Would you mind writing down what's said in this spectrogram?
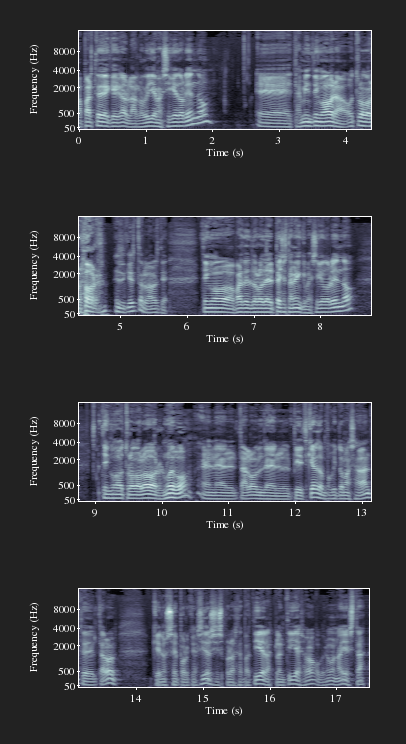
Aparte de que, claro, la rodilla me sigue doliendo, eh, también tengo ahora otro dolor. es que esto es la hostia. Tengo, aparte del dolor del pecho también, que me sigue doliendo, tengo otro dolor nuevo en el talón del pie izquierdo, un poquito más adelante del talón, que no sé por qué ha sido, si es por las zapatillas, las plantillas o algo, pero bueno, ahí está.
